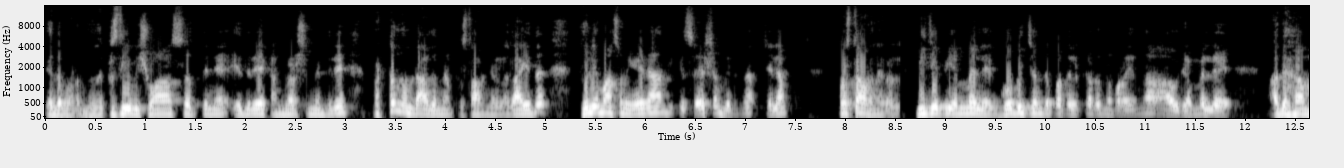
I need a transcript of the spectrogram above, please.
എന്ന് പറയുന്നത്. ക്രിസ്തീയ വിശ്വാസത്തിന് എതിരെ കൺവേർഷനെതിരെ പെട്ടെന്നുണ്ടാകുന്ന പ്രസ്താവനകൾ. അതായത് ജൂലൈ മാസം ഏഴാം തീയതിക്ക് ശേഷം വരുന്ന ചില പ്രസ്താവനകൾ. B J P M L A Gopichand Padalkar എന്ന് പറയുന്ന ആ ഒരു എം എൽ എ അദ്ദേഹം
